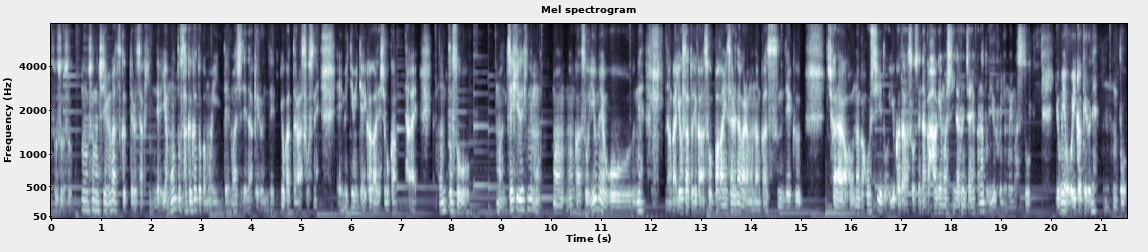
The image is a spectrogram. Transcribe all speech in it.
そうそうそう。そのチームが作ってる作品で、いや、ほんと作画とかもいいんで、マジで泣けるんで、よかったらそうですね、えー、見てみてはいかがでしょうか。はい。ほんとそう、まあ、ぜひぜひね、もまあ、なんかそう、夢を追うね、なんか良さというか、そう、馬鹿にされながらもなんか進んでいく力がなんか欲しいという方は、そうですね、なんか励ましになるんじゃないかなというふうに思います。そう、夢を追いかけるね、うん、本当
